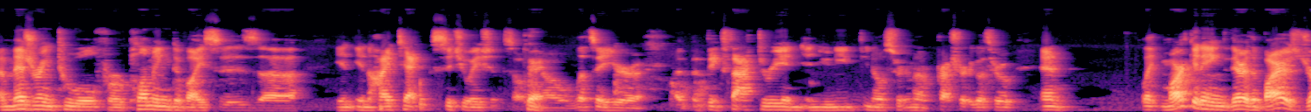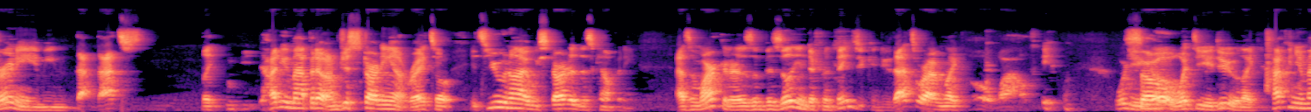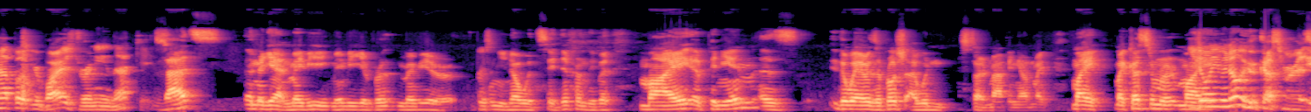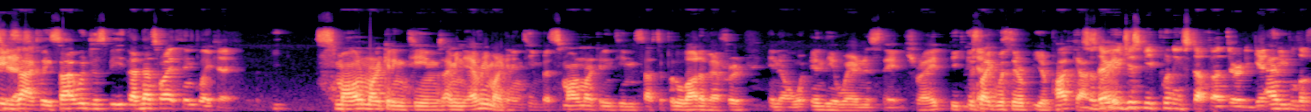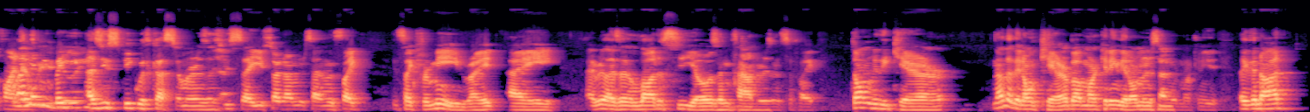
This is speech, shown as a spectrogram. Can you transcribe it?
a measuring tool for plumbing devices. Uh, in, in high tech situations. So Okay. you know, let's say you're a, a, a big factory and, and you need you know a certain amount of pressure to go through, and like marketing there, the buyer's journey. I mean that that's like how do you map it out? I'm just starting out, right? So it's you and I. We started this company. As a marketer, there's a bazillion different things you can do. That's where I'm like, oh wow, where do you So- go? What do you do? Like, how can you map out your buyer's journey in that case? that's and again maybe maybe your maybe your person you know would say differently but my opinion is the way i was approached i wouldn't start mapping out my my my customer my you don't even know who your customer is. yet. exactly so i would just be and that's why i think like Okay. Smaller marketing teams i mean every marketing team but smaller marketing teams has to put a lot of effort you know in the awareness stage right it's like with your, your podcast So there right? you just be putting stuff out there to get And- people to find and out then what but you're you, doing. as you speak with customers, as Yeah. you say, you start to understand. It's like it's like for me, right? I I realize that a lot of CEOs and founders and stuff like don't really care. Not that they don't care about marketing, they don't understand what marketing is. Like they're not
